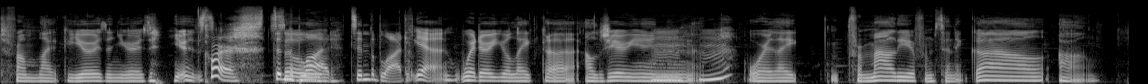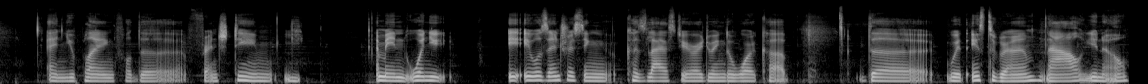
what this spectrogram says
from like years and years and years. Of course, it's in the blood. It's in the blood. Yeah, whether you're like uh, Algerian or like from Mali or from Senegal, um, and you're playing for the French team. You, I mean, when you, it, it was interesting because last year during the World Cup, the with Instagram now, you know,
